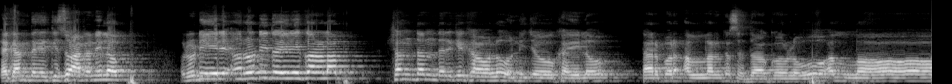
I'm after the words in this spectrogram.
এখান থেকে কিছু আটা নিল, রুটি রুটি তৈরি করলাম, সন্তানদেরকে খাওয়ালো, নিজেও খাইলো, তারপর আল্লাহর কাছে দোয়া করল, ও আল্লাহ,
